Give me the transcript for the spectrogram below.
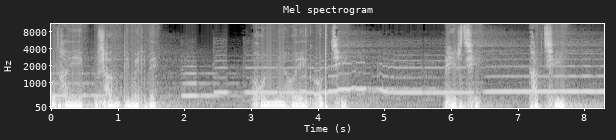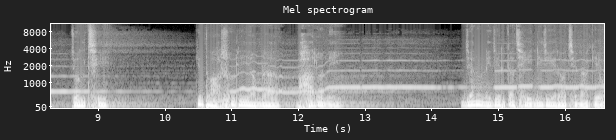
কোথায় একটু শান্তি মিলবে? হন্যে হয়ে ঘুরছি, ফিরছি, খাচ্ছি, চলছি, কিন্তু আসলেই আমরা ভালো নেই। যেন নিজের কাছেই নিজের অচেনা কেউ।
